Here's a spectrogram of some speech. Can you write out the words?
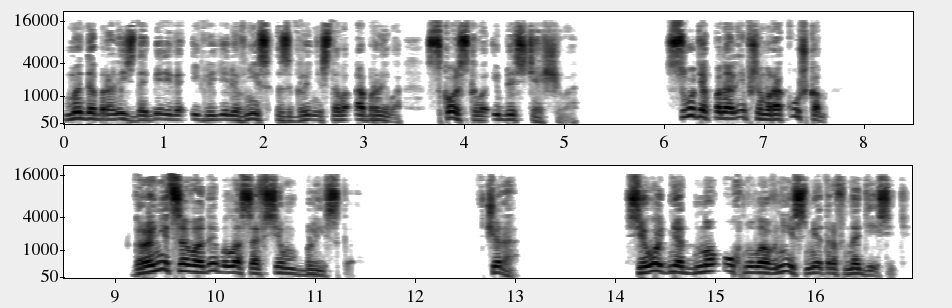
мы добрались до берега и глядели вниз с глинистого обрыва, скользкого и блестящего. Судя по налипшим ракушкам, граница воды была совсем близко. Вчера. Сегодня дно ухнуло вниз метров на десять.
